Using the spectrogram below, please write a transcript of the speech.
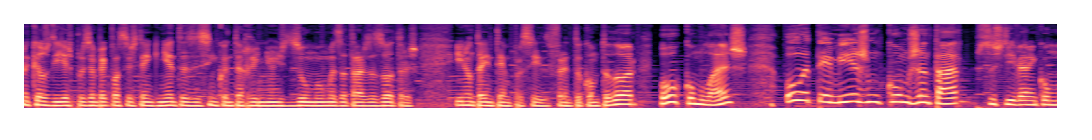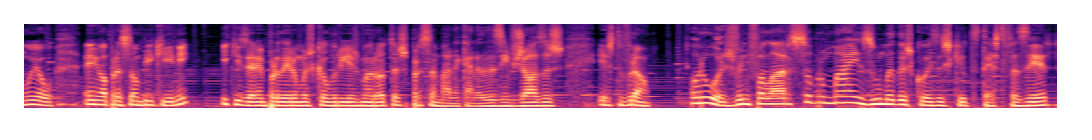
naqueles dias, por exemplo, em que vocês têm 550 reuniões de Zoom umas atrás das outras e não têm tempo para sair de frente do computador, ou como lanche, ou até mesmo como jantar, se estiverem como eu em Operação Bikini, e quiserem perder umas calorias marotas para sambar na cara das invejosas este verão. Ora, hoje venho falar sobre mais uma das coisas que eu detesto fazer:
